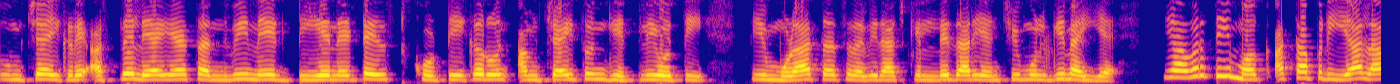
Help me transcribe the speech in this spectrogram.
तुमच्या इकडे असलेल्या या तन्वीने डी एन ए टेस्ट खोटी करून आमच्या इथून घेतली होती. ती मुळातच रविराज किल्लेदार यांची मुलगी नाही आहे यावरती मग आता प्रियाला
